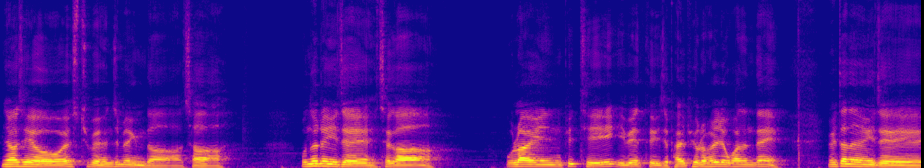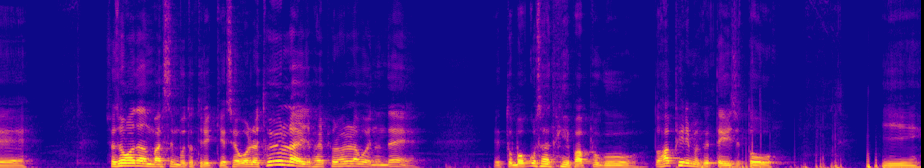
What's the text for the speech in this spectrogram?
안녕하세요. S튜브의 현진명입니다. 자, 오늘은 이제 제가 온라인 PT 이벤트 이제 발표를 하려고 하는데, 일단은 이제 죄송하다는 말씀부터 드릴게요. 제가 원래 토요일 날 이제 발표를 하려고 했는데, 또 먹고 사는 게 바쁘고, 또 하필이면 그때 이제 또, 이,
